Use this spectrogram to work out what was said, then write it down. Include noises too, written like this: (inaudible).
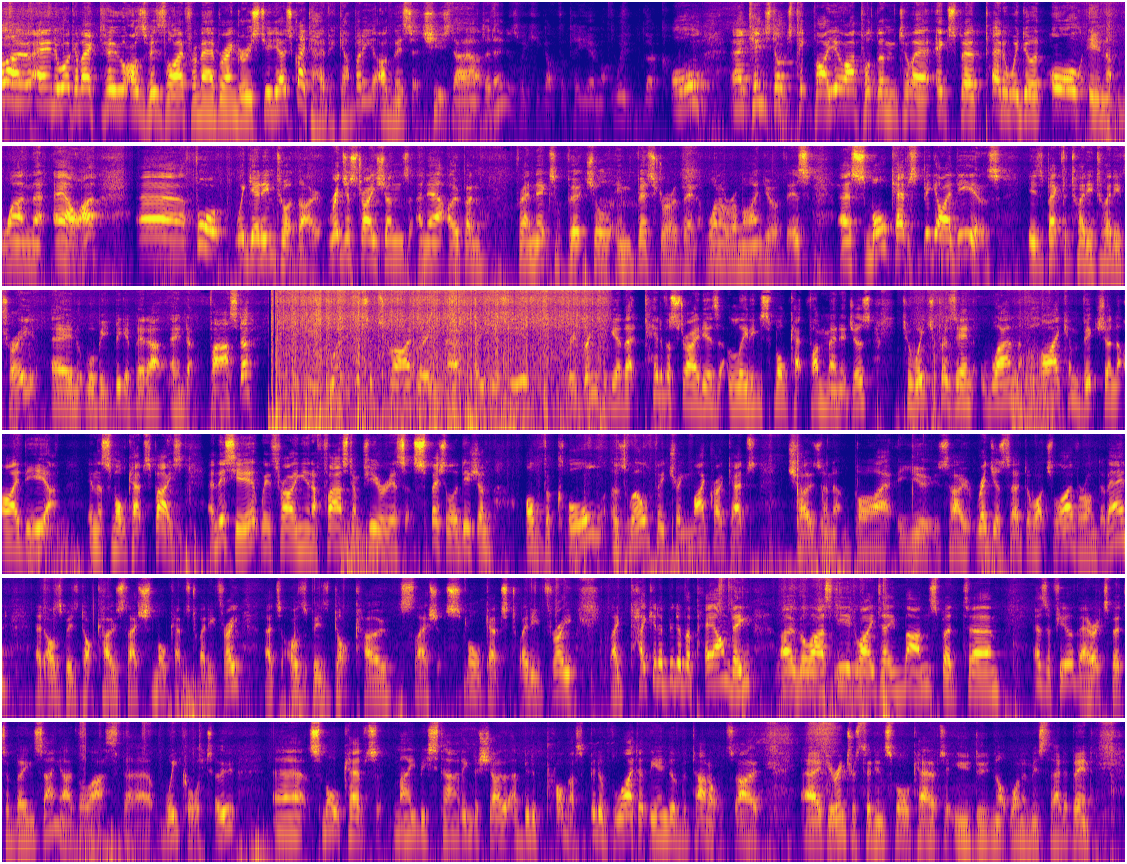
Hello and welcome back to ausbiz Live from our Barangaroo studios. Great to have your company on this Tuesday afternoon as we kick off the PM with the call. Uh, 10 stocks picked by you. I put them to our expert panel. We do it all in one hour. Uh, before we get into it though, registrations are now open for our next virtual investor event. I Want to remind you of this. Uh, small caps, big ideas is back for 2023 and will be bigger, better, and faster. If you weren't a subscriber in uh, previous years, we bring together 10 of Australia's leading small cap fund managers to each present one high conviction idea in the small cap space. And this year, we're throwing in a fast and furious special edition of The Call as well, featuring micro caps chosen by you. So register to watch live or on demand at ausbiz.co slash smallcaps23. That's ausbiz.co slash smallcaps23. They've taken a bit of a pounding over the last year to 18 months, but um, as a few of our experts have been saying over the last uh, week or two, uh, small caps may be starting to show a bit of promise, a bit of light at the end of the tunnel. So uh, if you're interested in small caps, you do not want to miss that event.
